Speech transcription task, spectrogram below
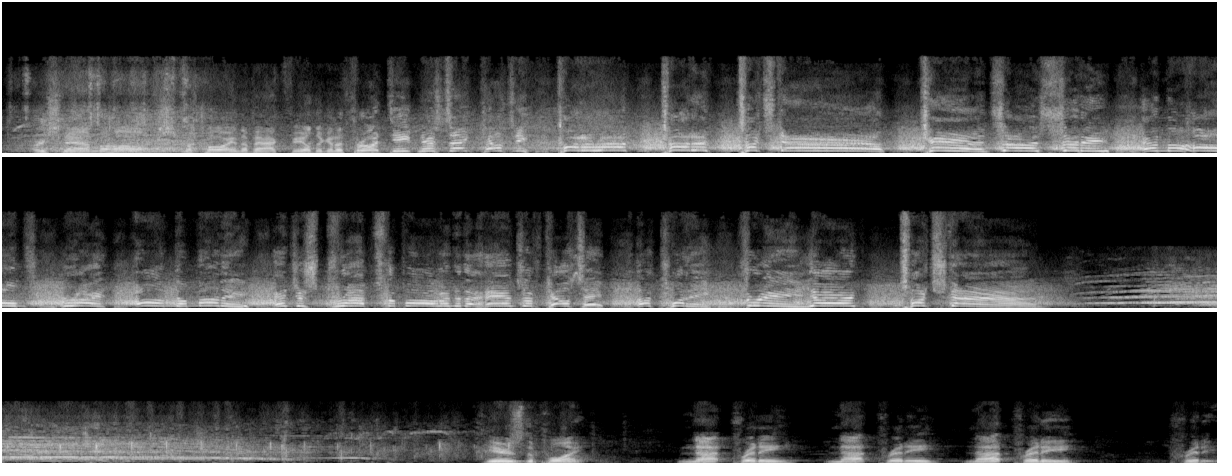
First down, Mahomes. McCoy in the backfield. They're going to throw it deep near side. Kelce caught a run, caught it, touchdown! Kansas City, and Mahomes right on money, and just drops the ball into the hands of Kelce. A 23-yard touchdown. Here's the point. Not pretty, not pretty, not pretty, pretty.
